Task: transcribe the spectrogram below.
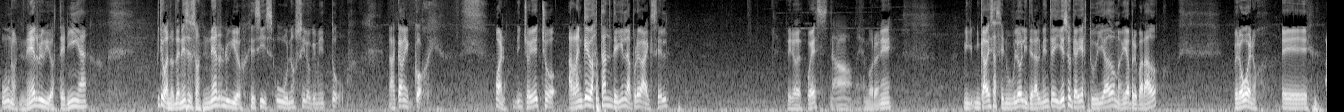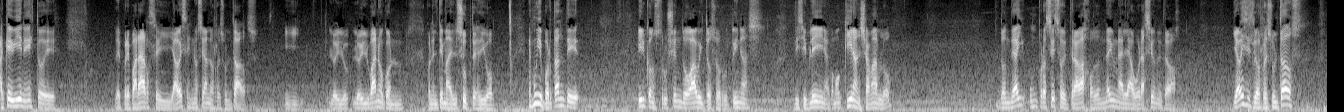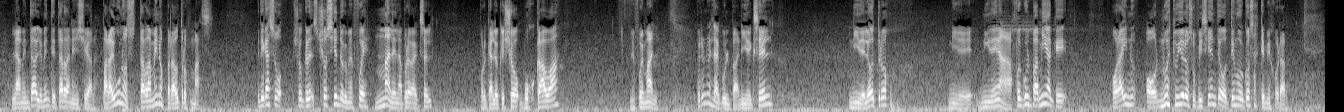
Unos nervios tenía. ¿Viste cuando tenés esos nervios que decís, uh, no sé lo que me toma? Acá me coge. Bueno, dicho y hecho, arranqué bastante bien la prueba Excel. Pero después, no, me desmoroné. Mi, mi cabeza se nubló literalmente y eso que había estudiado, me había preparado pero bueno, eh, ¿a qué viene esto de, de, prepararse y a veces no sean los resultados? Y lo, lo, con, con el tema del subte, digo, es muy importante ir construyendo hábitos o rutinas, disciplina, como quieran llamarlo, donde hay un proceso de trabajo, donde hay una elaboración de trabajo. Y a veces los resultados lamentablemente tardan en llegar. Para algunos tarda menos, para otros más. En este caso, yo, yo siento que me fue mal en la prueba de Excel, porque a lo que yo buscaba, me fue mal. Pero no es la culpa ni de Excel, ni del otro, ni de, ni de nada. Fue culpa mía que por ahí o no estudié lo suficiente o tengo cosas que mejorar.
